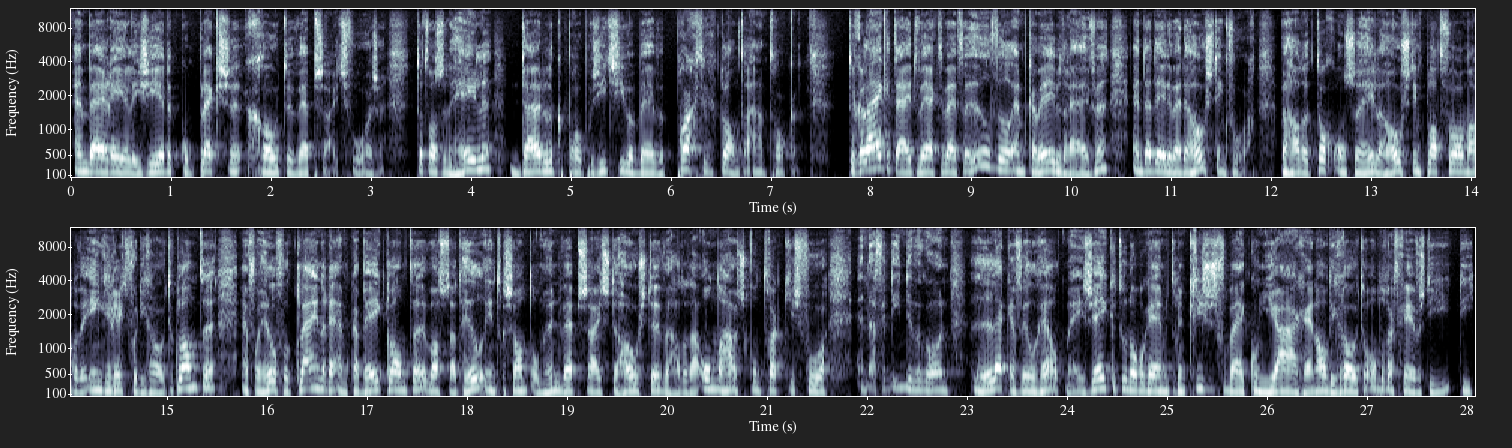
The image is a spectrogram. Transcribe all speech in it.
En wij realiseerden complexe, grote websites voor ze. Dat was een hele duidelijke propositie waarbij we prachtige klanten aantrokken. Tegelijkertijd werkten wij voor heel veel MKB-bedrijven en daar deden wij de hosting voor. We hadden toch onze hele hostingplatform hadden we ingericht voor die grote klanten. En voor heel veel kleinere MKB-klanten was dat heel interessant om hun websites te hosten. We hadden daar onderhoudscontractjes voor en daar verdienden we gewoon lekker veel geld mee. Zeker toen op een gegeven moment er een crisis voorbij kon jagen en al die grote opdrachtgevers die, die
